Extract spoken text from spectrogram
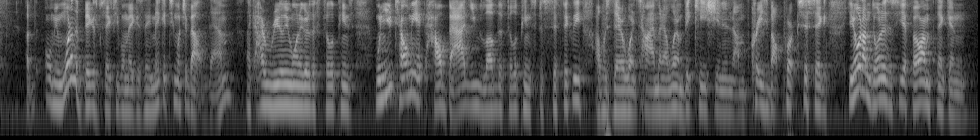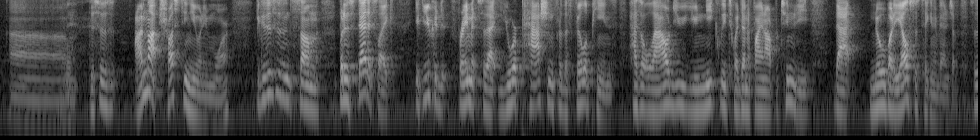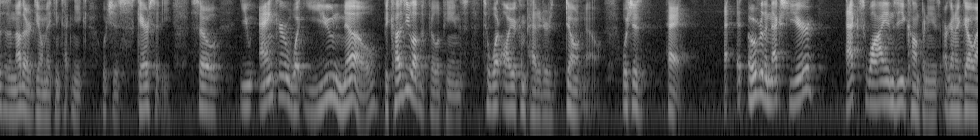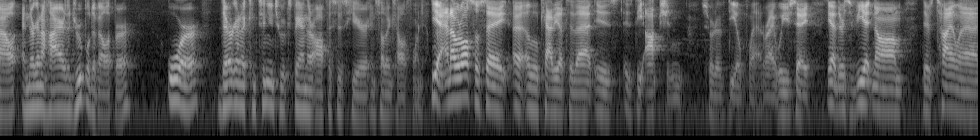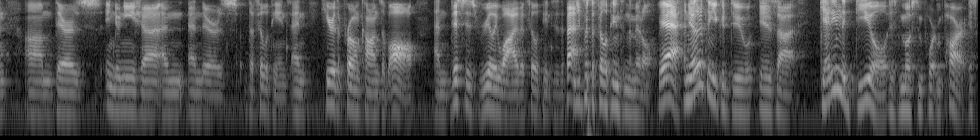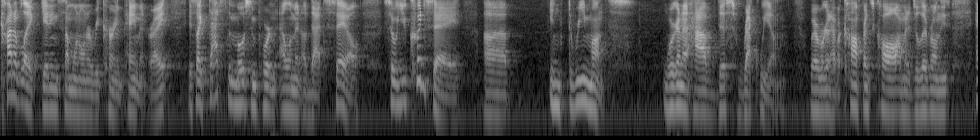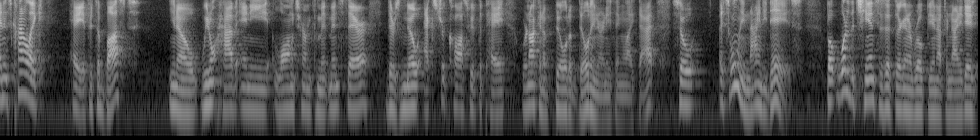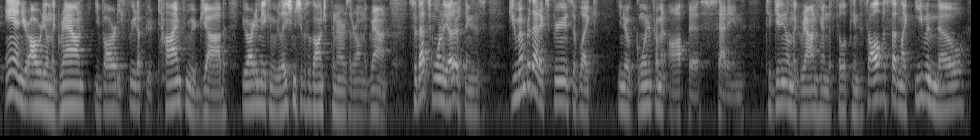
I mean, one of the biggest mistakes people make is they make it too much about them. Like, I really want to go to the Philippines. When you tell me how bad you love the Philippines specifically, I was there one time and I went on vacation and I'm crazy about pork sisig. You know what I'm doing as a CFO? I'm thinking, uh, this is, I'm not trusting you anymore because this isn't some, but instead it's like, if you could frame it so that your passion for the Philippines has allowed you uniquely to identify an opportunity that nobody else is taking advantage of. So this is another deal making technique, which is scarcity. So you anchor what you know because you love the Philippines to what all your competitors don't know, which is, hey, over the next year, X, Y, and Z companies are going to go out and they're going to hire the Drupal developer, or they're going to continue to expand their offices here in Southern California. Yeah, and I would also say a, a little caveat to that is is the option sort of deal plan, right? Where you say, yeah, there's Vietnam, there's Thailand, um, there's Indonesia, and and there's the Philippines, and here are the pro and cons of all. And this is really why the Philippines is the best. You put the Philippines in the middle. Yeah. And the other thing you could do is uh, getting the deal is the most important part. It's kind of like getting someone on a recurring payment, right? It's like that's the most important element of that sale. So you could say, uh, in three months, we're gonna have this requiem where we're gonna have a conference call. I'm gonna deliver on these, and it's kind of like, hey, if it's a bust, you know, we don't have any long-term commitments there. There's no extra cost we have to pay. We're not going to build a building or anything like that. So it's only 90 days. But what are the chances that they're going to rope you in after 90 days? And you're already on the ground. You've already freed up your time from your job. You're already making relationships with entrepreneurs that are on the ground. So that's one of the other things. Is do you remember that experience of like you know going from an office setting to getting on the ground here in the Philippines? It's all of a sudden like even though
